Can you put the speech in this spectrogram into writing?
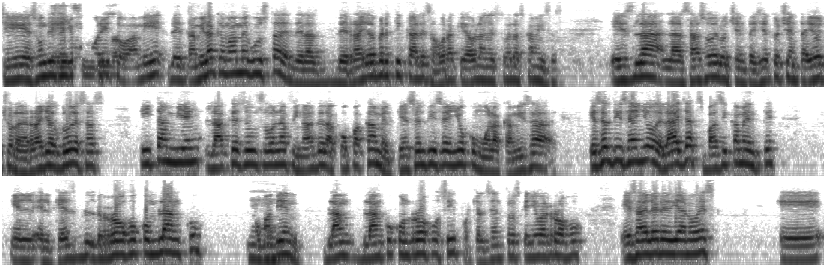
Sí, es un diseño muy bonito. A mí, de, a mí la que más me gusta de las de rayas verticales, ahora que hablan esto de las camisas, es la, la Saso del 87-88, la de rayas gruesas, y también la que se usó en la final de la Copa Camel, que es el diseño como la camisa, que es el diseño del Ajax, básicamente, el, el que es rojo con blanco, o más bien blanco con rojo, sí, porque el centro es que lleva el rojo. Esa del Herediano es eh,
